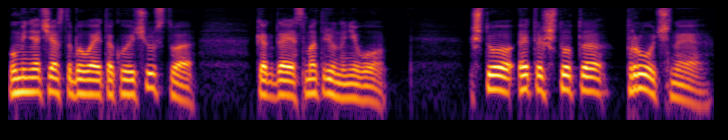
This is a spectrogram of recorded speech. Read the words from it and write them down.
У меня часто бывает такое чувство, когда я смотрю на него, что это что-то прочное,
